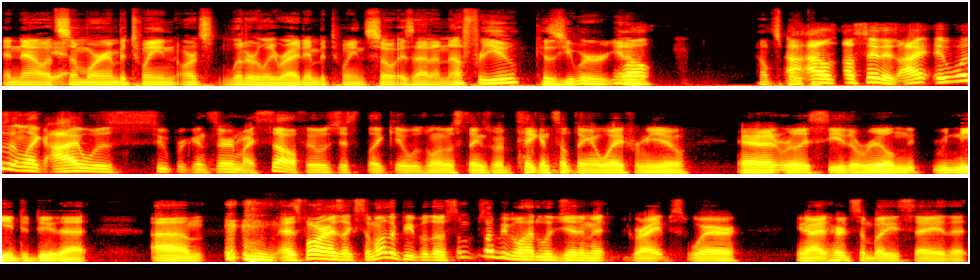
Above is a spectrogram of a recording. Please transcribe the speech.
And now it's Yeah. somewhere in between, or it's literally right in between. So is that enough for you? Because you were, you know, well, outspoken. I'll I'll say this. I it wasn't like I was super concerned myself. It was just like it was one of those things where I'm taking something away from you, and I didn't really see the real need to do that. Um, as far as like some other people though, some some people had legitimate gripes where you know I'd heard somebody say that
